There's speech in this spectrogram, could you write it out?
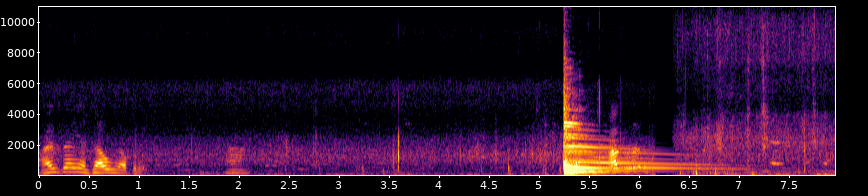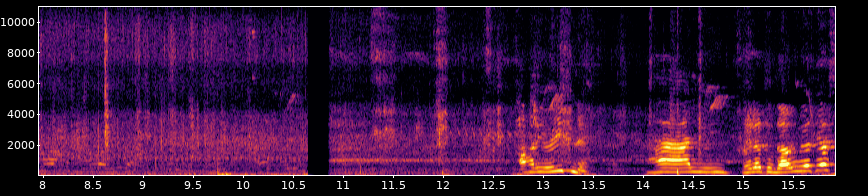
હાલ તો અહીંયા જાવું આપણે. હા. આ હરી હોય જ ને? હા રહ્યો તું દારૂ વેચેસ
